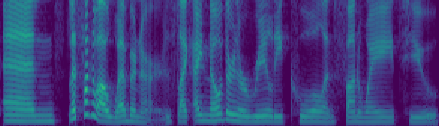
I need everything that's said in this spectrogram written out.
And let's talk about webinars. Like, I know they're a really cool and fun way to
